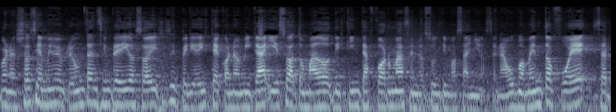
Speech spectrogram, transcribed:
Bueno, yo si a mí me preguntan, siempre digo, soy, yo soy periodista económica y eso ha tomado distintas formas en los últimos años. En algún momento fue ser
